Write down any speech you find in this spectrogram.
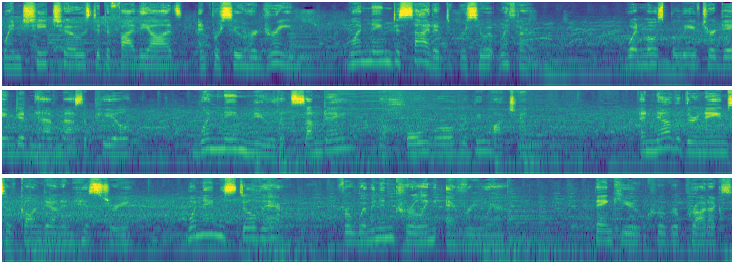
When she chose to defy the odds and pursue her dream, one name decided to pursue it with her. When most believed her game didn't have mass appeal, one name knew that someday the whole world would be watching. And now that their names have gone down in history, one name is still there for women in curling everywhere. Thank you, Kruger Products,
